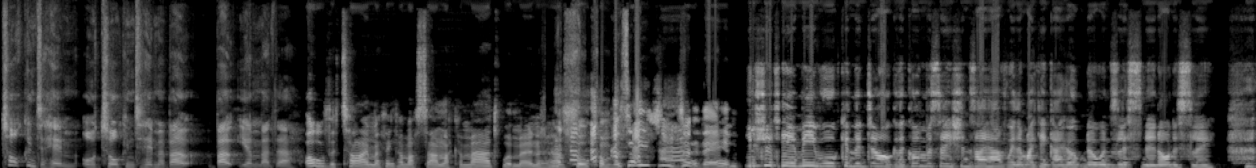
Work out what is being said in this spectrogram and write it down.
talking to him or talking to him about about your mother? All the time. I think i must sound like a mad woman i have full conversations with him. You should hear me walking the dog. The conversations i have with him i think i hope no one's listening honestly.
